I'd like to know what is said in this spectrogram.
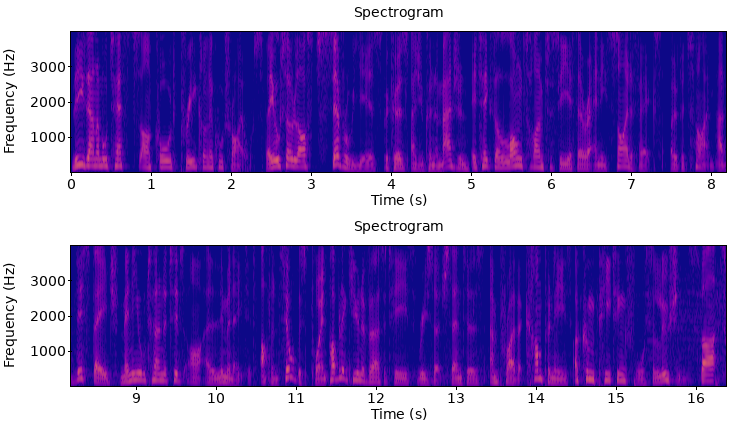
These animal tests are called preclinical trials. They also last several years because, as you can imagine, it takes a long time to see if there are any side effects over time. At this stage, many alternatives are eliminated. Up until this point, public universities, research centers, and private companies are competing for solutions. But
